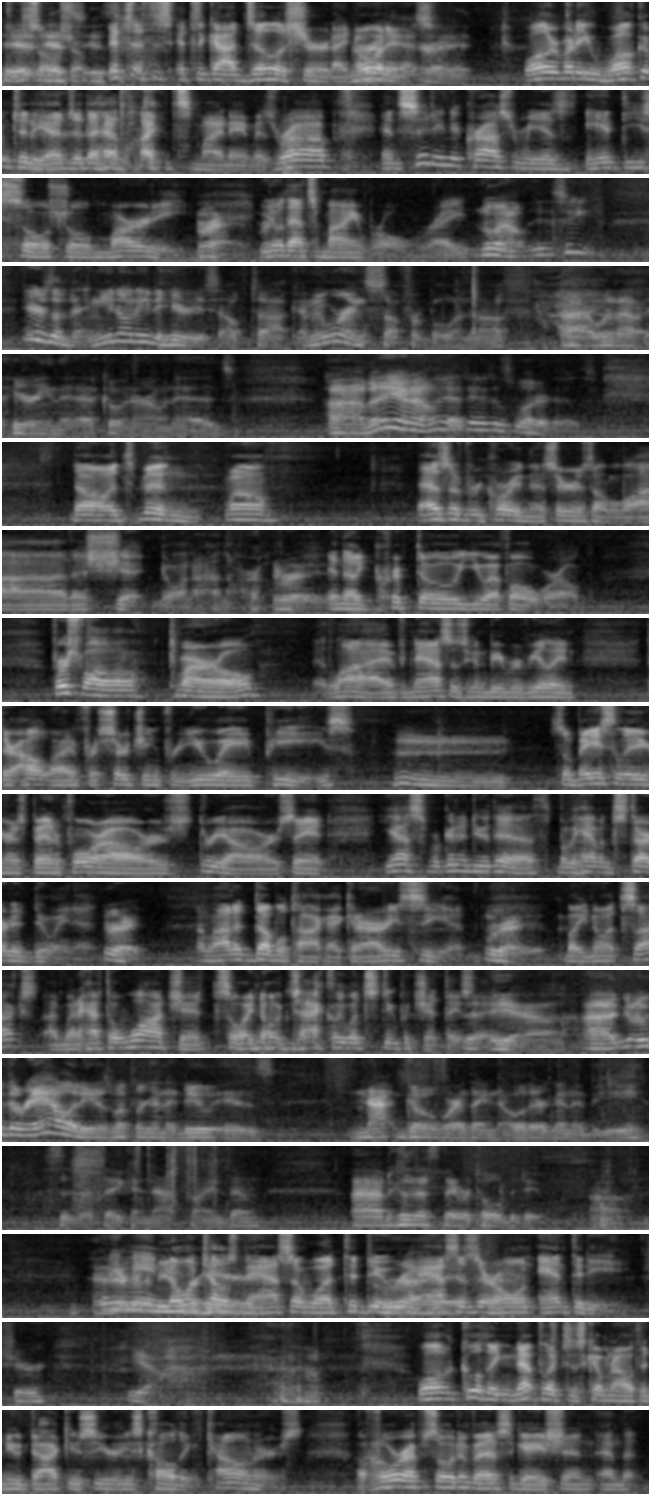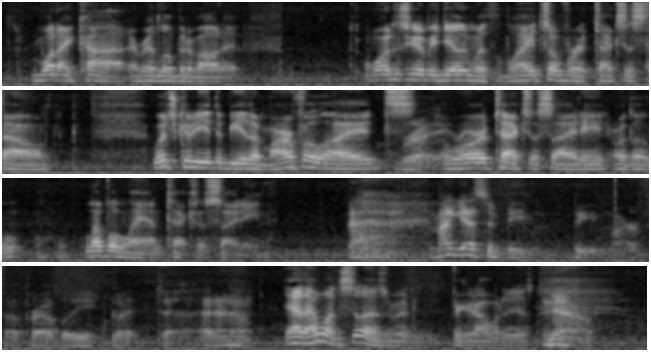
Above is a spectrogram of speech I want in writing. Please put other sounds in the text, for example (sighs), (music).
being really It's- it- it's- It's, it's- it's, it's, a Godzilla shirt. I know right, it is. Right. Well, everybody, welcome to the Edge of the (laughs) Headlights. My name is Rob, and sitting across from me is antisocial Marty. Right. You know that's my role, right? Well, see, here's the thing. You don't need to hear yourself talk. I mean, we're insufferable enough uh, without hearing the echo in our own heads. Uh, but, you know, it, it is what it is. No, it's been well. As of recording this, there is a lot of shit going on in the world, Right. in the crypto UFO world. First of all, tomorrow, live, NASA is going to be revealing their outline for searching for UAPs. Hmm. So basically, they're going to spend four hours, three hours saying, yes, we're going to do this, but we haven't started doing it. Right. A lot of double talk. I can already see it. Right. But you know what sucks? I'm going to have to watch it so I know (laughs) exactly what stupid shit they say. Yeah. Uh, the reality is what they're going to do is not go where they know they're going to be so that they cannot find them. Uh, because that's what they were told to do. Um, What do you mean? No one tells here. NASA what to do. Right, NASA's their right. own entity. Sure. Yeah. Uh-huh. Well, cool thing, Netflix is coming out with a new docu series called Encounters, a Oh. four-episode investigation. And from what I caught, I read a little bit about it. One is going to be dealing with lights over a Texas town, which could either be the Marfa Lights, Right. Aurora, Texas sighting, or the Levelland, Texas sighting. My guess would be be Marfa probably, but uh, I don't know. Yeah, that one still hasn't been figured out what it is. No.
